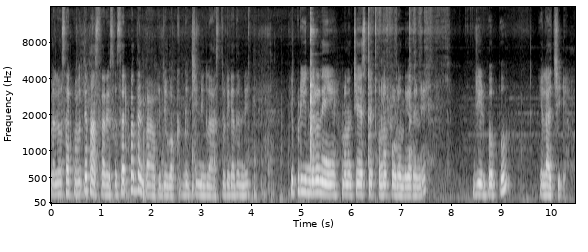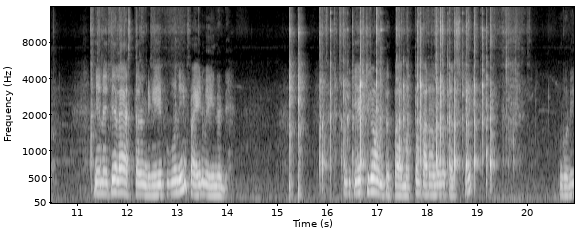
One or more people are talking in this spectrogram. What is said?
బెల్లం సరిపోతే పంచదార వేసుకో. సరిపోద్దండి పావు కేజీ ఒక్క చిన్ని గ్లాస్ తోటి కదండి. ఇప్పుడు ఇందులోని మనం చేసి పెట్టుకున్న పొడి ఉంది కదండి. జీడిపప్పు ఇలాచి. నేనైతే ఇలా వేస్తానండి. వేపుకొని పైన వేయనండి. ఇది టేస్ట్గా ఉంటుంది మొత్తం పరమాణంగా కలిసిపోయి. ఇంకోని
